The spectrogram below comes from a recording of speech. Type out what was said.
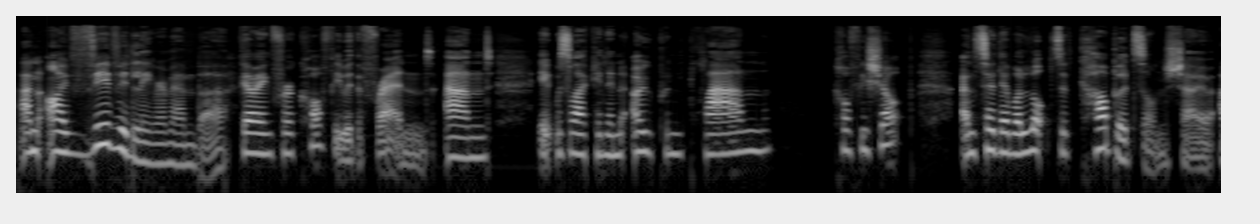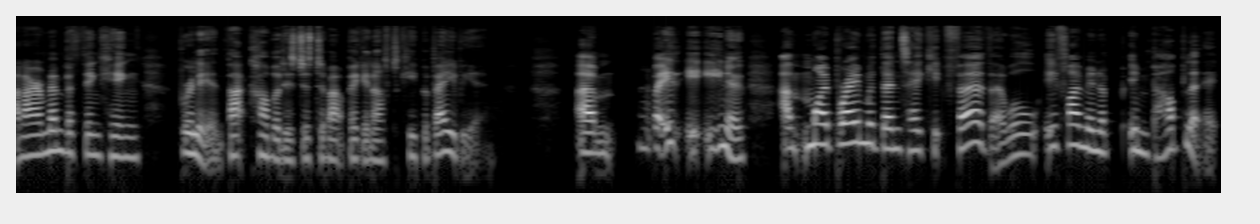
And I vividly remember going for a coffee with a friend, and it was like in an open plan coffee shop. And so there were lots of cupboards on show. And I remember thinking, brilliant, that cupboard is just about big enough to keep a baby in. Um, mm. but it, it, you know, um, my brain would then take it further. Well, if I'm in a, in public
